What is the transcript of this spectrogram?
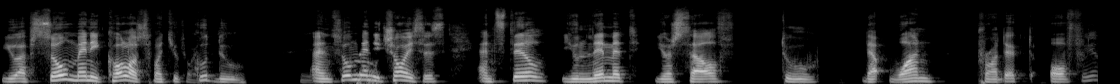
you have so many colors what you choices. could do yeah. and so many choices and still you limit yourself to that one product of yeah.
